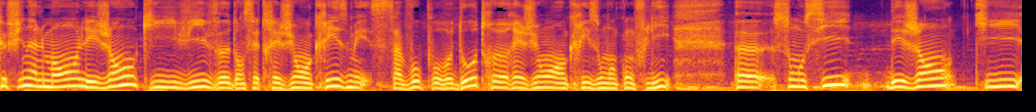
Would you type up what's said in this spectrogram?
que finalement, les gens qui vivent dans cette région en crise, mais ça vaut pour d'autres régions en crise ou en conflit, euh, sont aussi des gens qui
